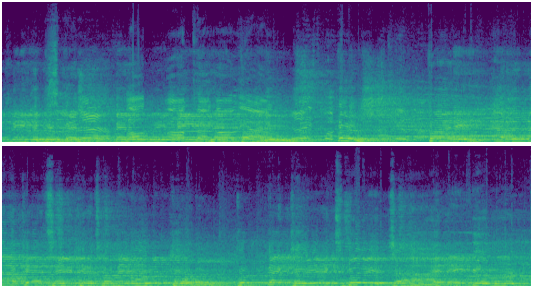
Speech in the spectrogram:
and meet the professional middleweight main event fighters. First, fighting out of the knockouts haircuts from Inglewood Corner, from Factory X Muay Thai Inglewood,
